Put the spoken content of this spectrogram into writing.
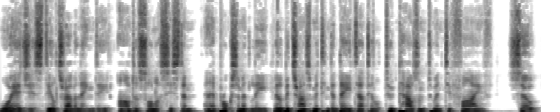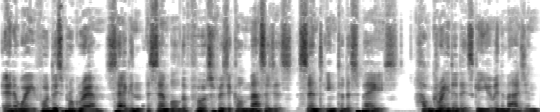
Voyager is still traveling the outer solar system and approximately will be transmitting the data till 2025. So anyway, for this program, Sagan assembled the first physical messages sent into the space. How great it is, can you even imagine?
